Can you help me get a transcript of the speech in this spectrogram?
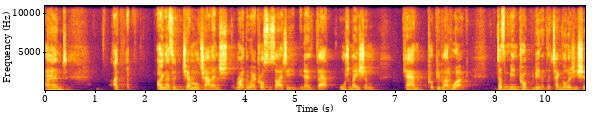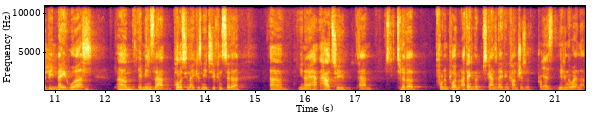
And I, I think that's a general challenge right the way across society, you know, that automation can put people out of work. It doesn't mean probably that the technology should be made worse. Um, it means that policymakers need to consider, um, you know, how to um, deliver full employment. I think the Scandinavian countries are probably yes. leading the way in that.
